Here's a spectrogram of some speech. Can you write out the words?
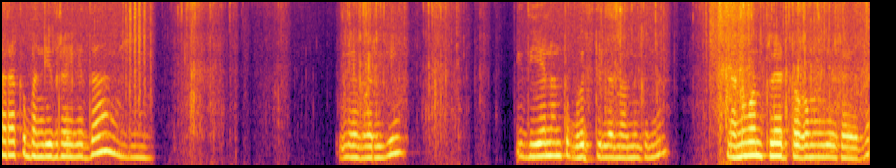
ತರಕ್ಕೆ ಬಂದಿದ್ರೆ ಆಗ್ಯದ ಲೇಬರಿಗೆ. ಇದು ಏನಂತ ಗೊತ್ತಿಲ್ಲ ನನಗೂ ನನಗೊಂದು ಪ್ಲೇಟ್ ತೊಗೊಂಬಂದಿದ್ರಾಗ್ಯದ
